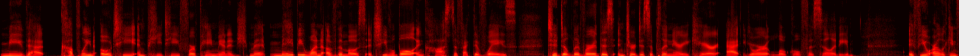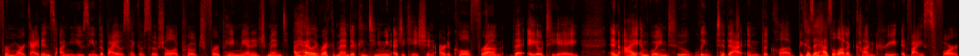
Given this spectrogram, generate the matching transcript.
me that coupling OT and PT for pain management may be one of the most achievable and cost effective ways to deliver this interdisciplinary care at your local facility. If you are looking for more guidance on using the biopsychosocial approach for pain management, I highly recommend a continuing education article from the AOTA, and I am going to link to that in the club because it has a lot of concrete advice for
